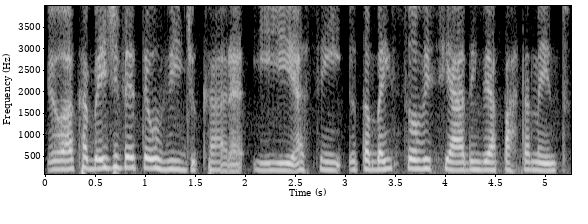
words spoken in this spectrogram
Eu acabei de ver teu vídeo, cara. E assim, eu também sou viciada em ver apartamento.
